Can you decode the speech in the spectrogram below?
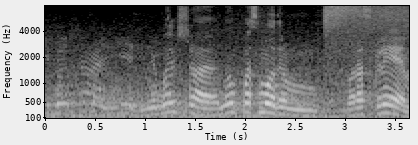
Небольшая есть. Небольшая. Ну, посмотрим, расклеим.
